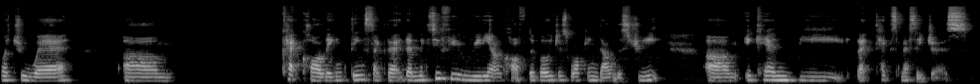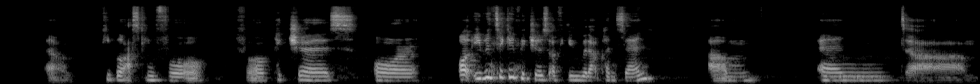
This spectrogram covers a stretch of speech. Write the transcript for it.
what you wear, um, catcalling, things like that, that makes you feel really uncomfortable just walking down the street. Um, it can be like text messages, um, people asking for for pictures or or even taking pictures of you without consent um, and um,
